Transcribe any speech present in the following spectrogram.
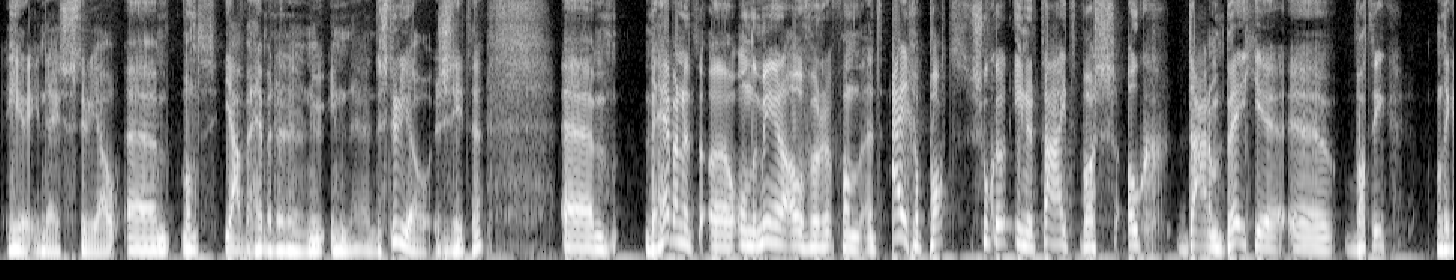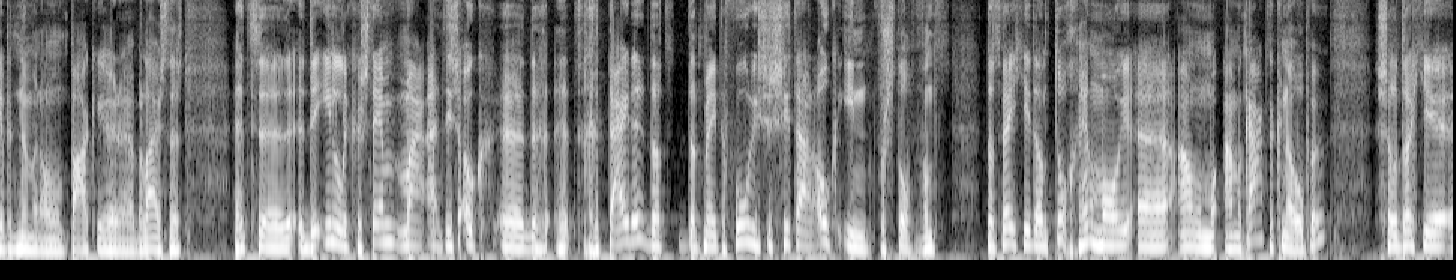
hier in deze studio. Um, want ja, we hebben er nu in de studio zitten. Um, we hebben het uh, onder meer over van het eigen pad zoeken. In de tijd was ook daar een beetje uh, wat ik... Want ik heb het nummer al een paar keer beluisterd. Het, de innerlijke stem. Maar het is ook de, het getijden. Dat, dat metaforische zit daar ook in verstopt. Want dat weet je dan toch heel mooi aan, aan elkaar te knopen zodat je,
